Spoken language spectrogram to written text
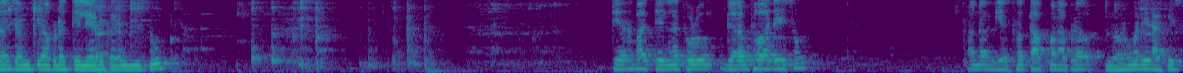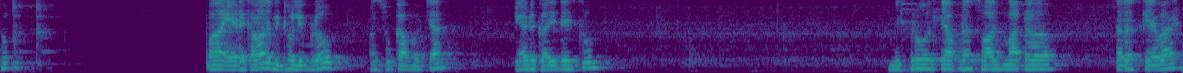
છ ચમચી આપણે તેલ એડ કરી દઈશું. ત્યારબાદ તેલને થોડું ગરમ થવા દઈશું. અને ગેસનું તાપમાન આપણે નોર્મલી રાખીશું. એમાં એડ કરવાનો મીઠો લીમડો અને સૂકા મરચાં. એડ કરી દઈશું. મિત્રો, તે આપણા સ્વાદ માટે સરસ કહેવાય.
